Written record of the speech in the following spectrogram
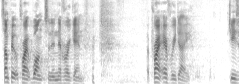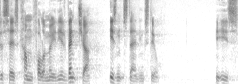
Some people pray it once and then never again. but pray it every day. Jesus says, Come, follow me. The adventure isn't standing still, it is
